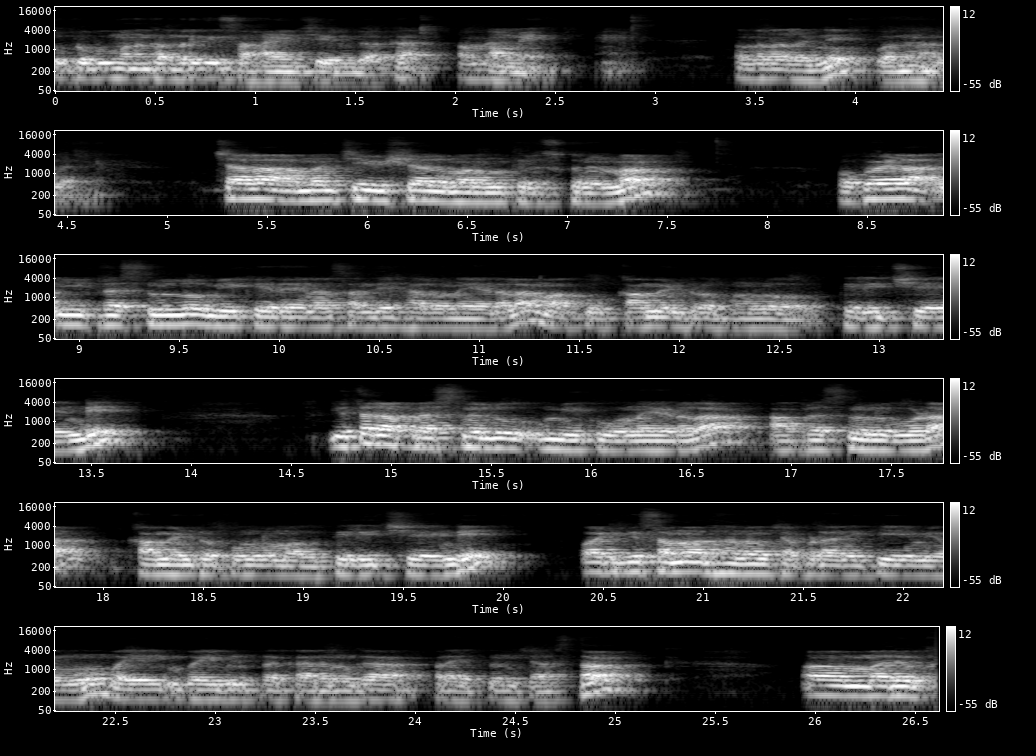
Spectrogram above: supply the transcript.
సో ప్రభు మనకందరికీ సహాయం చేయను గాక. ఆమె వందనాలండి. వందనాలండి. చాలా మంచి విషయాలు మనం తెలుసుకుని ఉన్నాం. ఒకవేళ ఈ ప్రశ్నల్లో మీకు ఏదైనా సందేహాలు ఉన్న ఎడల మాకు కామెంట్ రూపంలో తెలియచేయండి. ఇతర ప్రశ్నలు మీకు ఉన్న ఎడల ఆ ప్రశ్నలు కూడా కామెంట్ రూపంలో మాకు తెలియచేయండి. వాటికి సమాధానం చెప్పడానికి మేము బై బైబిల్ ప్రకారంగా ప్రయత్నం చేస్తాం. మరొక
